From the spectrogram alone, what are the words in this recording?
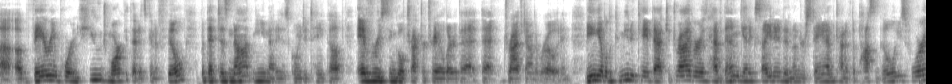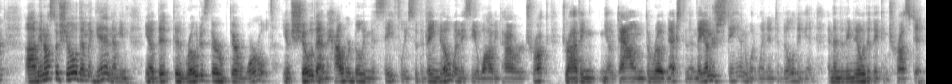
uh, a very important, huge market that it's going to fill, but that does not mean that it is going to take up every single tractor trailer that that drives down the road. And being able to communicate that to drivers, have them get excited and understand kind of the possibilities for it, um, and also show them again. I mean, you know, the the road is their their world. You know, show them how we're building this safely, so that they know when they see a Waabi Power truck driving, you know, down the road next to them, they understand what went into building it, and then they know that they can trust it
